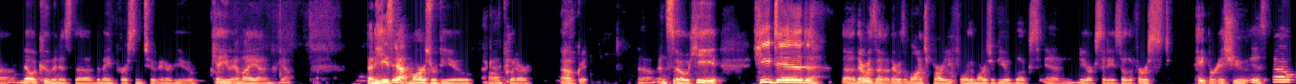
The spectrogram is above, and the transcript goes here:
Uh, Noah Kumin is the, the main person to interview. K U M I N, yeah. And he's at Mars Review Okay. on Twitter. Oh, great. Um, and so he he did uh, there was a there was a launch party for the Mars Review of Books in New York City. So the first paper issue is out.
